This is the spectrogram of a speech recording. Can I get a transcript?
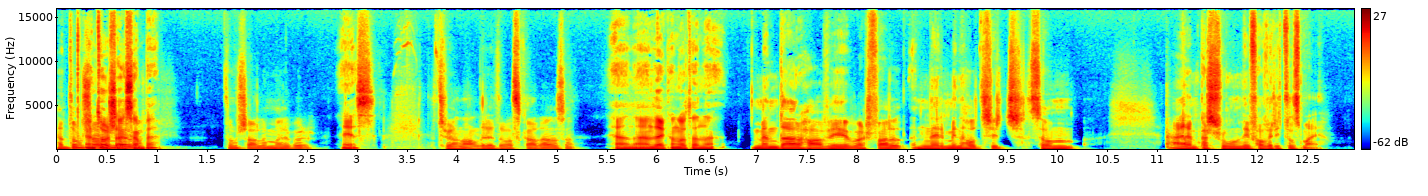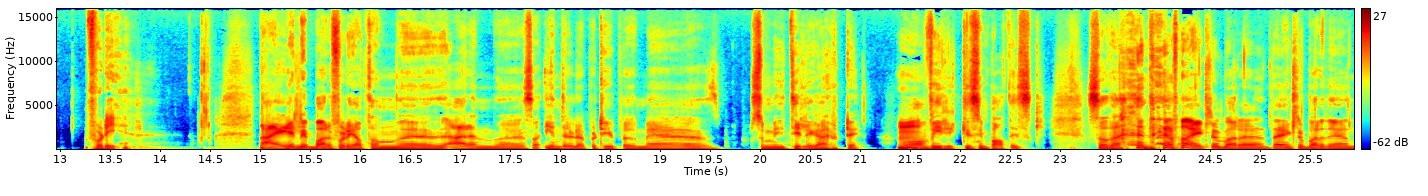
Ja, En torsdagskamp, ja. Tom Maribor. Yes. Jeg tror han allerede var skada altså. Ja, det kan godt hende. Men der har vi i hvert fall Nermin Hodzic, som er en personlig favoritt hos meg. Fordi Nei, egentlig bare fordi at han eh, er en eh, sånn indreløpertype som i tillegg er hurtig. Og Mm. han virker sympatisk. Så det, det var egentlig bare det. er egentlig bare det en,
